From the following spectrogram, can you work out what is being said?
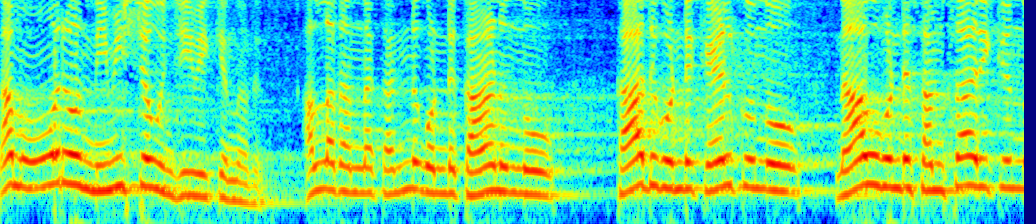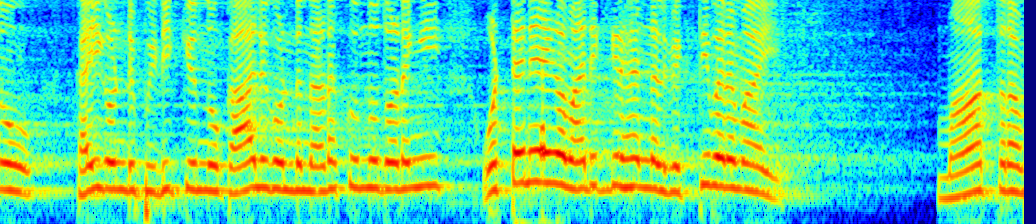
നാം ഓരോ നിമിഷവും ജീവിക്കുന്നത്. അല്ല തന്ന കണ്ണുകൊണ്ട് കാണുന്നു കാതുകൊണ്ട് കേൾക്കുന്നു നാവുകൊണ്ട് സംസാരിക്കുന്നു കൈകൊണ്ട് പിടിക്കുന്നു കാലുകൊണ്ട് നടക്കുന്നു തുടങ്ങി ഒട്ടനേകം അനുഗ്രഹങ്ങൾ വ്യക്തിപരമായി മാത്രം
